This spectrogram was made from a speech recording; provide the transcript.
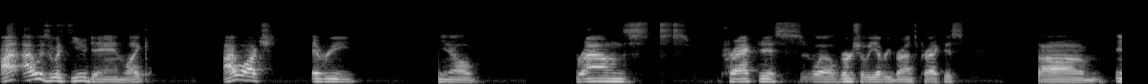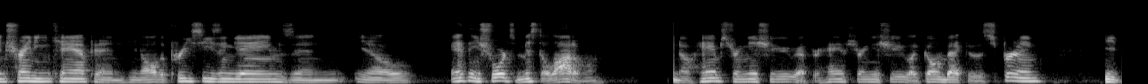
I, I was with you, Dan. Like, I watched every, you know, Browns practice, well, virtually every Browns practice um, in training camp and, you know, all the preseason games. And, you know, Anthony Schwartz missed a lot of them. You know, hamstring issue after hamstring issue, like going back to the spring. He,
